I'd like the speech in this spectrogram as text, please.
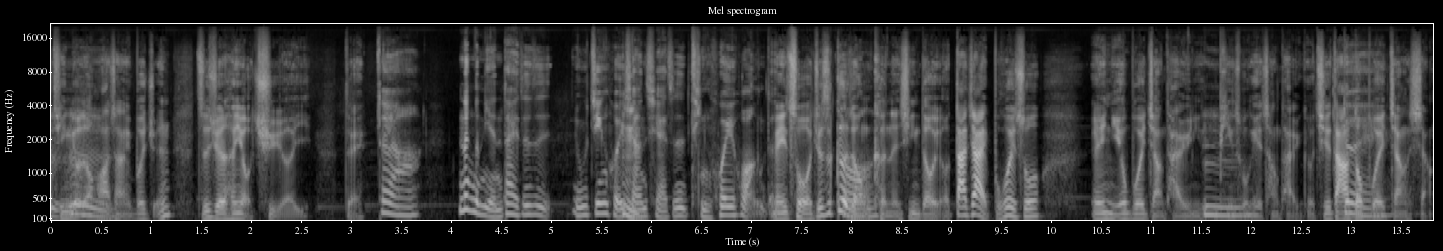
听刘德华唱也不会觉得，只是觉得很有趣而已。对，对啊，那个年代真是，如今回想起来，真是挺辉煌的。没错，就是各种可能性都有，大家也不会说，哎，你又不会讲台语，你凭什么可以唱台语歌？其实大家都不会这样想。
